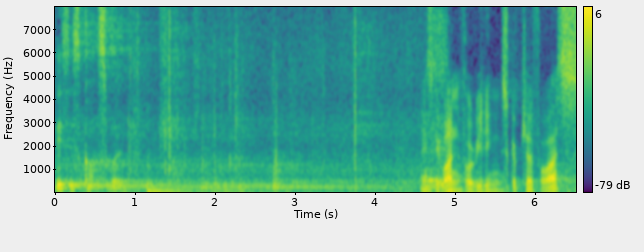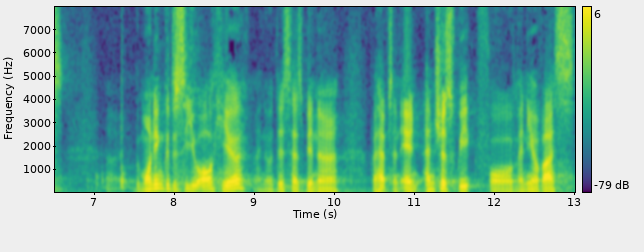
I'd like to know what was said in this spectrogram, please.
This is God's word. Thanks, Kiwan, for reading scripture for us. Uh, good morning, good to see you all here. I know this has been a, perhaps an- anxious week for many of us,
